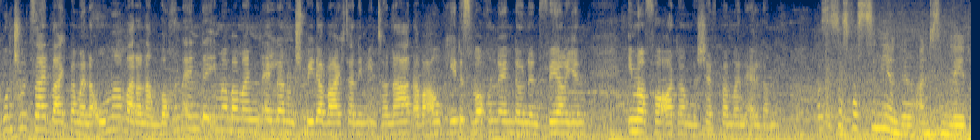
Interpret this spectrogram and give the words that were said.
Grundschulzeit, war ich bei meiner Oma, war dann am Wochenende immer bei meinen Eltern und später war ich dann im Internat, aber auch jedes Wochenende und in Ferien immer vor Ort am Geschäft bei meinen Eltern. Was ist das Faszinierende an diesem Leben?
